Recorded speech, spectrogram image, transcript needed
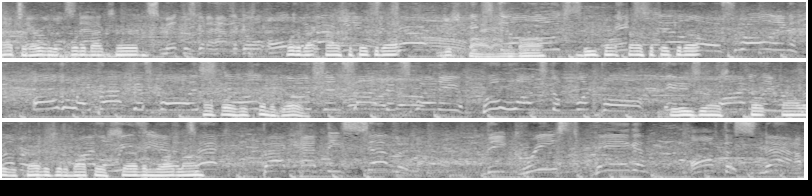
That's it over the quarterback's head. Smith is going to have to go all Quarterback tries to pick it up. Just fall on the ball. Defense tries to pick it up. It's rolling all the way back. This ball is How far is this gonna go? The football? Louisiana Tech finally recovers at about their seven-yard Louisiana line. Back at the seven. The greased pig off the snap.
